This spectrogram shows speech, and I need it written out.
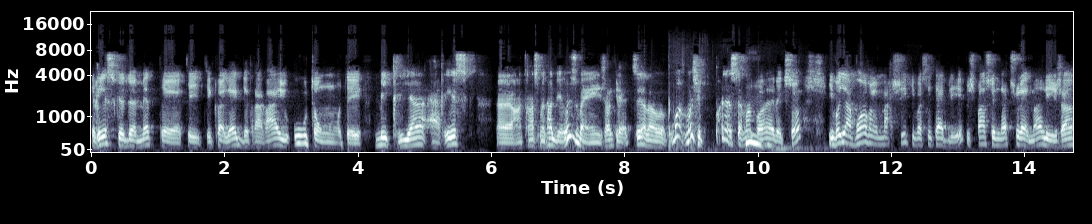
risques de mettre euh, tes, tes collègues de travail ou ton tes, mes clients à risque euh, en transmettant le virus, ben je regrette. Alors, moi, moi, j'ai pas nécessairement de problème avec ça. Il va y avoir un marché qui va s'établir, puis je pense que naturellement, les gens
